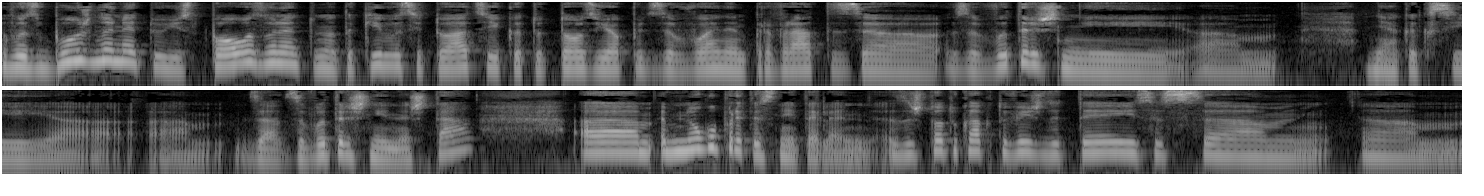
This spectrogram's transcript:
Възбуждането и използването на такива ситуации, като този опит за военен преврат за, за вътрешни ам, някакси ам, за, за вътрешни неща, ам, е много притеснителен. Защото, както виждате, и с ам, ам,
